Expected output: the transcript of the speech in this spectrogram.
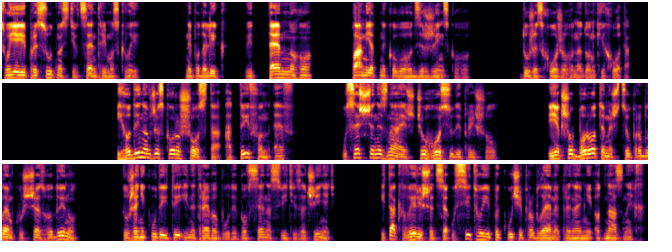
своєї присутності в центрі Москви, неподалік від темного пам'ятникового Дзержинського, дуже схожого на Дон Кіхота. І година вже скоро шоста, а ти, фон Ф, усе ще не знаєш, чого сюди прийшов. І якщо боротимеш цю проблемку ще з годину, то вже нікуди йти і не треба буде, бо все на світі зачинять, і так вирішаться усі твої пекучі проблеми, принаймні одна з них.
